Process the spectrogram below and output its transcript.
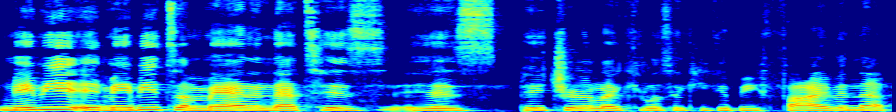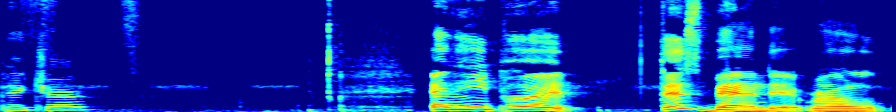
Maybe it maybe it's a man and that's his his picture. Like he looks like he could be five in that picture. And he put this bandit wrote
